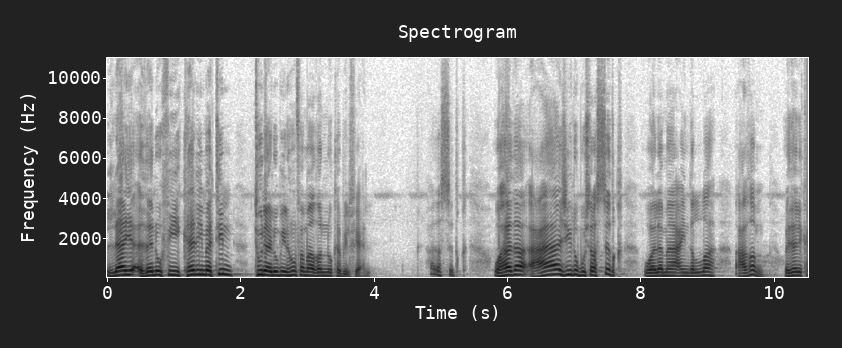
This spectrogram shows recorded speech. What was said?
لا يأذن في كلمة تنال منهم فما ظنك بالفعل. هذا الصدق. وهذا عاجل بشرى الصدق. ولما عند الله أعظم. ولذلك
